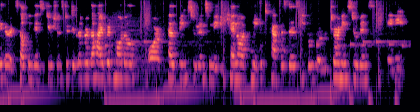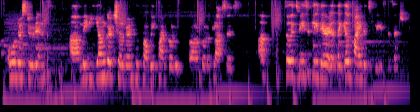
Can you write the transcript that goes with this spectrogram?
either it's helping the institutions to deliver the hybrid model or helping students who maybe cannot make it to campuses, people who are returning students, maybe older students, uh, maybe younger children who probably can't go to uh, go to classes. Uh, so it's basically there, like it'll find its place essentially.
